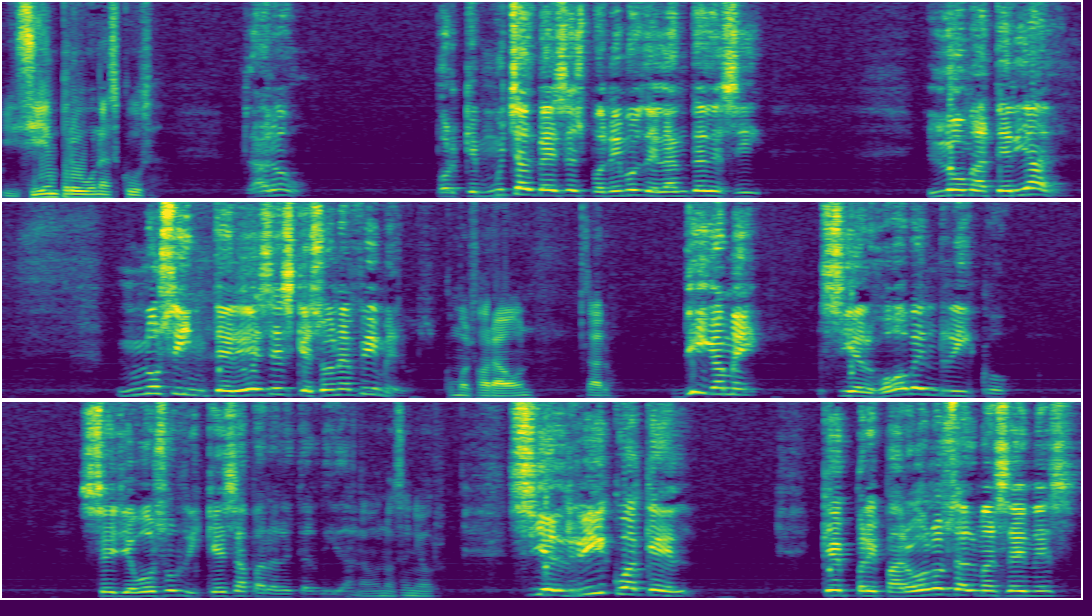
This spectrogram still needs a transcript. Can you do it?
Y siempre hubo una excusa. Claro, porque muchas veces ponemos delante de sí lo material, unos intereses que son efímeros. Como el faraón, claro. Dígame si el joven rico se llevó su riqueza para la eternidad. No, no, señor. Si el rico aquel que preparó los almacenes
